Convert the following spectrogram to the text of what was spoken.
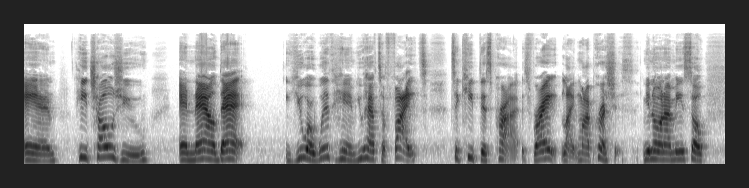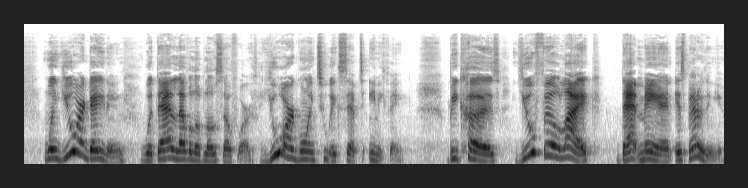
And he chose you and now that you are with him, you have to fight to keep this prize, right? Like my precious. You know what I mean? So when you are dating with that level of low self worth, you are going to accept anything because you feel like that man is better than you.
